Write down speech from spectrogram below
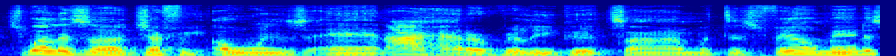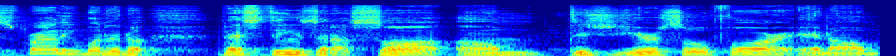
as well as uh, Geoffrey Owens. And I had a really good time with this film, man. This is probably one of the best things that I saw um, this year so far. And um,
